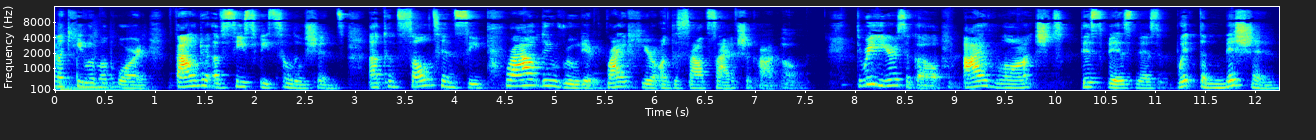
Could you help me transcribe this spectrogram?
Lakila McCord, founder of C Suite Solutions, a consultancy proudly rooted right here on the south side of Chicago. Three years ago, I launched this business with the mission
